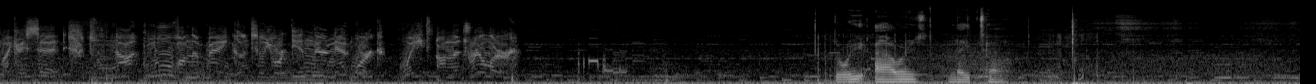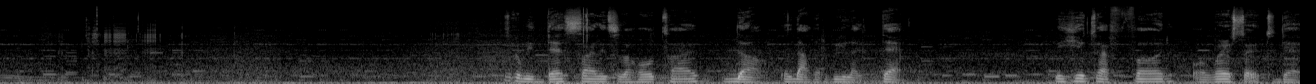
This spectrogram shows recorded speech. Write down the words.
Like I said, do not move on the bank until you're in their network. Wait on the driller. Three hours later. Gonna be dead silence the whole time. No, it's not gonna be like that. We're here to have fun or learn something today.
